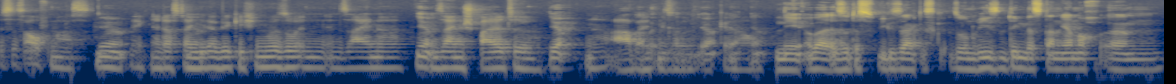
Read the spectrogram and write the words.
ist das Aufmaß ja. weg, ne, dass da ja. jeder wirklich nur so in, in, seine, ja. in seine Spalte ne, arbeiten soll. Ja, genau. Ja, Nee, aber also das, wie gesagt, ist so ein Riesending, das dann ja noch, ähm,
